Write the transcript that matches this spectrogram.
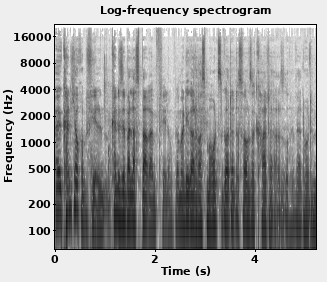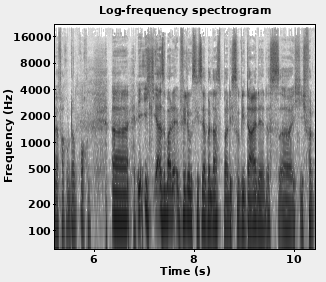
Äh, kann ich auch empfehlen. Keine sehr belastbare Empfehlung. Wenn man hier gerade was Mounts Gott hat, das war unser Kater. Also wir werden heute mehrfach unterbrochen. Äh, ich, also meine Empfehlung ist nicht sehr belastbar, nicht so wie deine. Das, äh, ich, ich fand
